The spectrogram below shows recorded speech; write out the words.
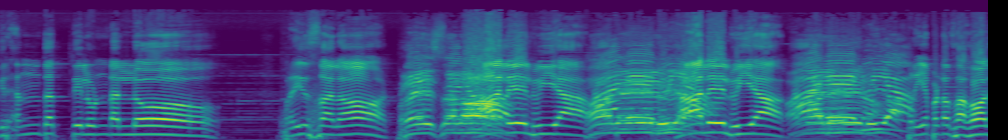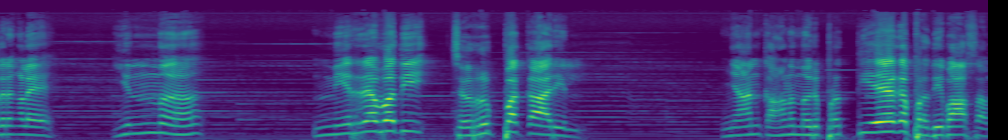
ഗ്രന്ഥത്തിലുണ്ടല്ലോ. പ്രിയപ്പെട്ട സഹോദരങ്ങളെ ഇന്ന് നിരവധി ചെറുപ്പക്കാരിൽ ഞാൻ കാണുന്ന ഒരു പ്രത്യേക പ്രതിഭാസം.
